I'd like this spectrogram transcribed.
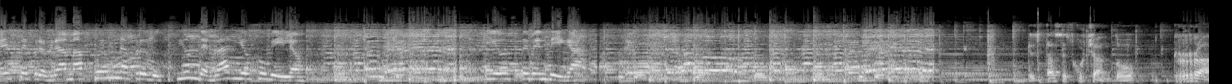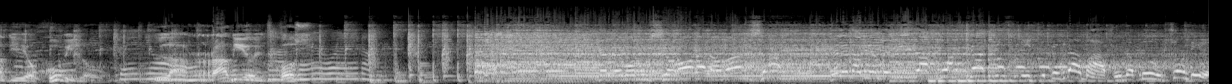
Este programa fue una producción de Radio Jubilo. Dios te bendiga. Estás escuchando Radio Júbilo, la radio en gozo. Que revolucionó la Este programa fue una producción de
